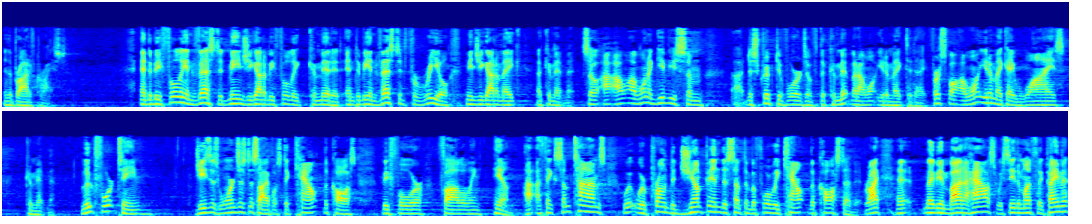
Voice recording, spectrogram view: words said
in the bride of Christ. And to be fully invested means you got to be fully committed. And to be invested for real means you got to make a commitment. So I, I, I want to give you some uh, descriptive words of the commitment I want you to make today. First of all, I want you to make a wise commitment. Luke 14, Jesus warns his disciples to count the cost before following him. I, I think sometimes we're prone to jump into something before we count the cost of it, right? Maybe in buying a house, we see the monthly payment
